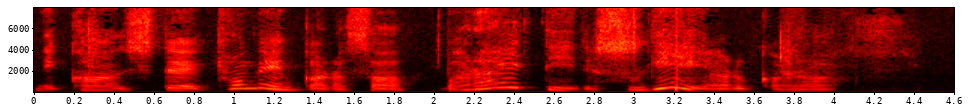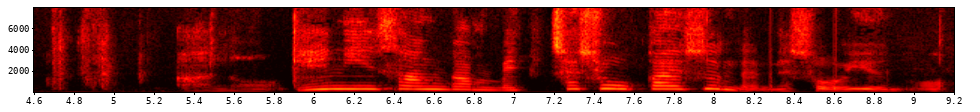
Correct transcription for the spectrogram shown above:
に関して去年からさバラエティーですげえやるからあの芸人さんがめっちゃ紹介するんだよねそういうのを。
